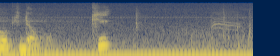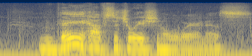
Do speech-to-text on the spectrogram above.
Okie dokie. They have situational awareness.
